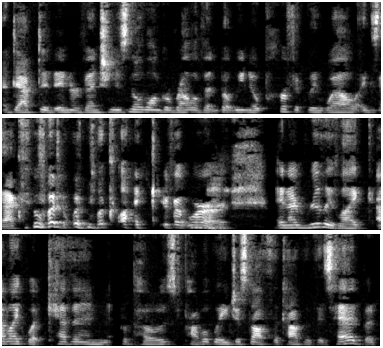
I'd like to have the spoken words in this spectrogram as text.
adapted intervention is no longer relevant, but we know perfectly well exactly what it would look like if it were. Mm-hmm. And I really like, I like what Kevin proposed, probably just off the top of his head, but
